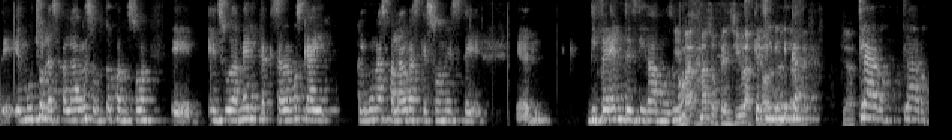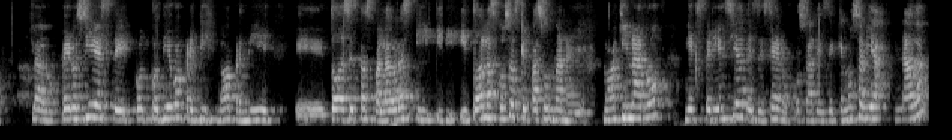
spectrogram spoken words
de, mucho las palabras, sobre todo cuando son eh, en Sudamérica, que sabemos que hay algunas palabras que son este, eh, diferentes, digamos, ¿no? Y más, ofensivas que significa? claro, claro. Claro, pero sí, este, con, Diego aprendí, ¿no? Aprendí eh, todas estas palabras y, todas las cosas que pasa un manager, ¿no? Aquí narro mi experiencia desde cero, o sea, desde que no sabía nada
